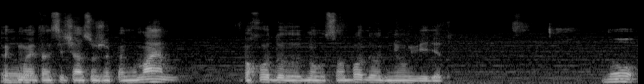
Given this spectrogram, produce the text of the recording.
Как О. мы это сейчас уже понимаем, походу, ну, свободу он не увидит. Ну,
